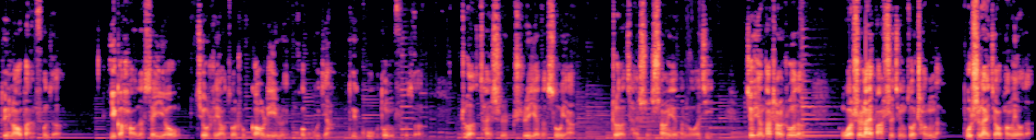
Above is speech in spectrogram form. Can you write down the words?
对老板负责。一个好的 CEO 就是要做出高利润或股价，对股东负责，这才是职业的素养，这才是商业的逻辑。就像他常说的：“我是来把事情做成的，不是来交朋友的。”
